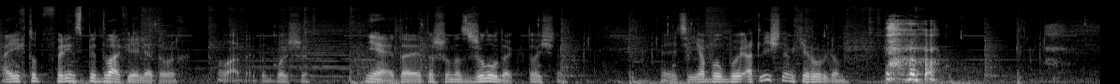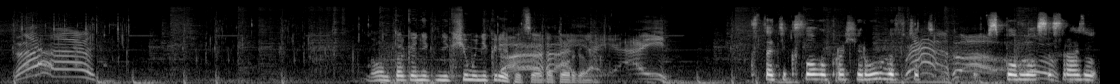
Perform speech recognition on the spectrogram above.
А их тут, в принципе, два фиолетовых. Ладно, этот больше. Не, это, это ж у нас желудок, точно. Видите, я был бы отличным хирургом. Но он только ни, ни к чему не крепится, этот орган. Кстати, к слову про хирургов, тут вспомнился сразу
